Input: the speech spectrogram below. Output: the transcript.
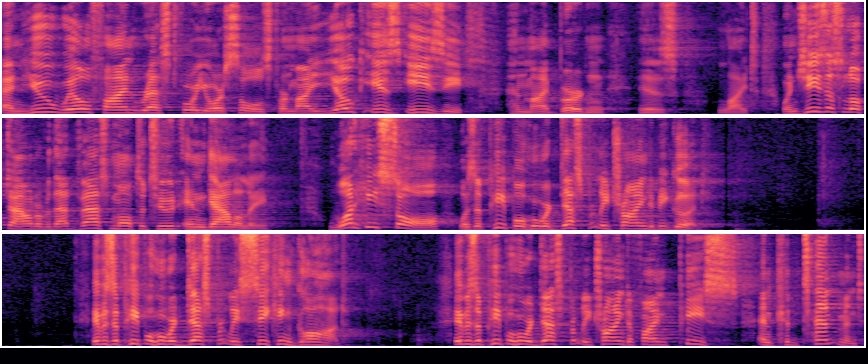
and you will find rest for your souls. For my yoke is easy and my burden is light. When Jesus looked out over that vast multitude in Galilee, what he saw was a people who were desperately trying to be good. It was a people who were desperately seeking God. It was a people who were desperately trying to find peace and contentment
